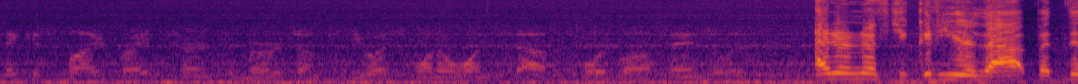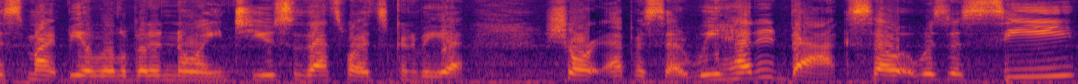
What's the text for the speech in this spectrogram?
Take a slight right turn to merge onto US 101 South toward Los Angeles. I don't know if you could hear that, but this might be a little bit annoying to you, so that's why it's going to be a short episode. We headed back, so it was a sea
